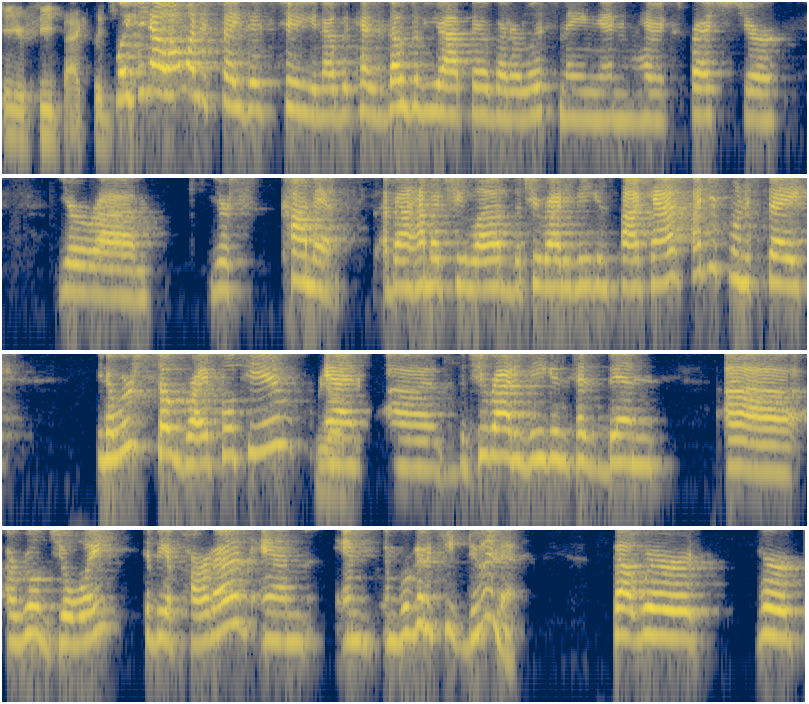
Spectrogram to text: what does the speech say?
get your feedback. So just, well, you know, I want to say this too. You know, because those of you out there that are listening and have expressed your your um, your comments about how much you love the Two Rowdy Vegans podcast, I just want to say, you know, we're so grateful to you, and uh, the Two Rowdy Vegans has been uh, a real joy to be a part of, and and and we're going to keep doing it but we're we're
